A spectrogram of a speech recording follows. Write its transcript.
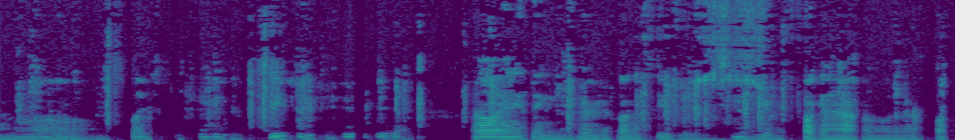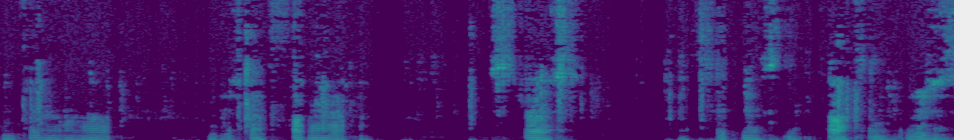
Oh, spice do. Oh, anything you trigger to fucking seizures. Seizures are gonna fucking happen whether they're fucking or not. They're just gonna fucking happen. Stress, sickness, and toxins. They're just.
